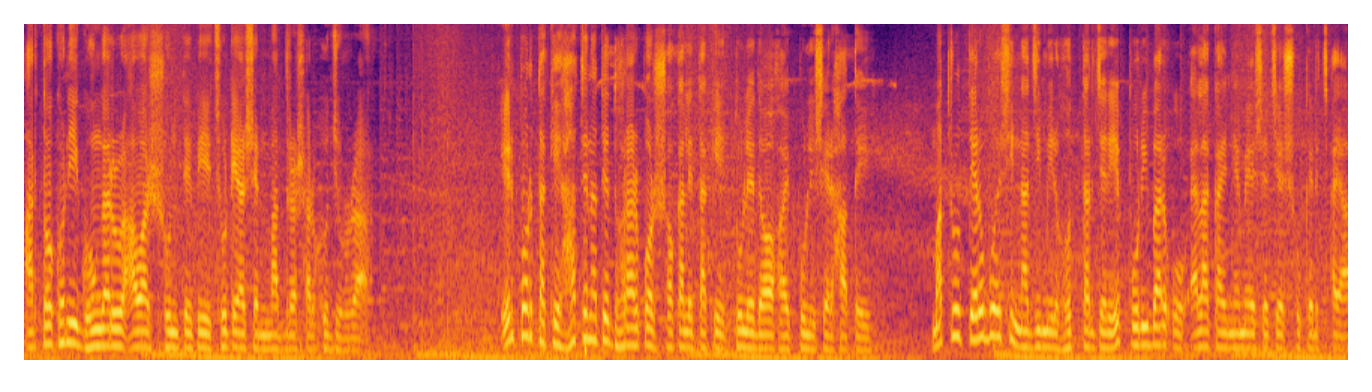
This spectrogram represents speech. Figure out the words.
আর তখনই ঘোঙ্গারুর আওয়াজ শুনতে পেয়ে ছুটে আসেন মাদ্রাসার হুজুররা। এরপর তাকে হাতে নাতে ধরার পর সকালে তাকে তুলে দেওয়া হয় পুলিশের হাতে। মাত্র তেরো বয়সী নাজিমের হত্যার জেরে পরিবার ও এলাকায় নেমে এসেছে শোকের ছায়া।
